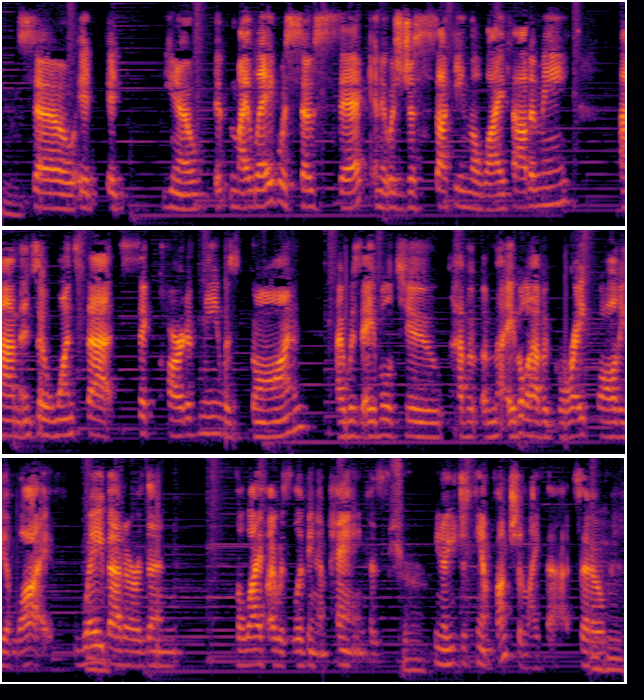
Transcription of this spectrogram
Mm. So it, it, you know, it, my leg was so sick and it was just sucking the life out of me. Um, and so once that sick part of me was gone, I was able to have a, I'm able to have a great quality of life, way Mhm. better than the life I was living in pain because Sure. you know you just can't function like that. So Mhm.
